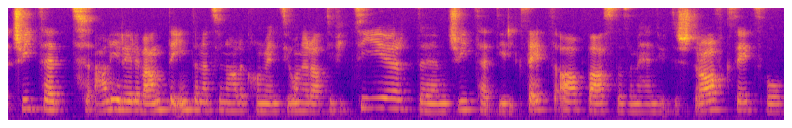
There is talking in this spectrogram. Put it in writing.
Die Schweiz hat alle relevanten internationalen Konventionen ratifiziert. Ähm, die Schweiz hat ihre Gesetze angepasst. Also wir haben heute ein Strafgesetz, das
